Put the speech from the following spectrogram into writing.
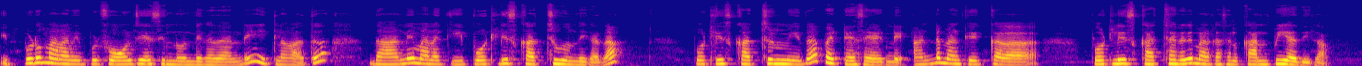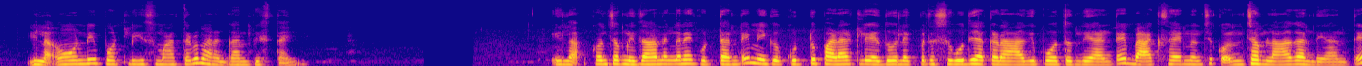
ఇప్పుడు మనం ఇప్పుడు ఫోల్డ్ చేసింది ఉంది కదండి ఈ క్లాత్. దాన్ని మనకి పొట్లీస్ ఖర్చు ఉంది కదా. పొట్లీస్ ఖర్చు మీద పెట్టేసేయండి. అంటే మనకి పొట్లీస్ ఖర్చు అనేది మనకు అసలు కనిపించదు ఇక. ఇలా ఓన్లీ పొట్లీస్ మాత్రమే మనకు కనిపిస్తాయి. ఇలా కొంచెం నిదానంగానే కుట్టండి మీకు కుట్టు పడట్లేదు లేకపోతే సూది అక్కడ ఆగిపోతుంది అంటే బ్యాక్ సైడ్ నుంచి కొంచెం లాగండి అంతే.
